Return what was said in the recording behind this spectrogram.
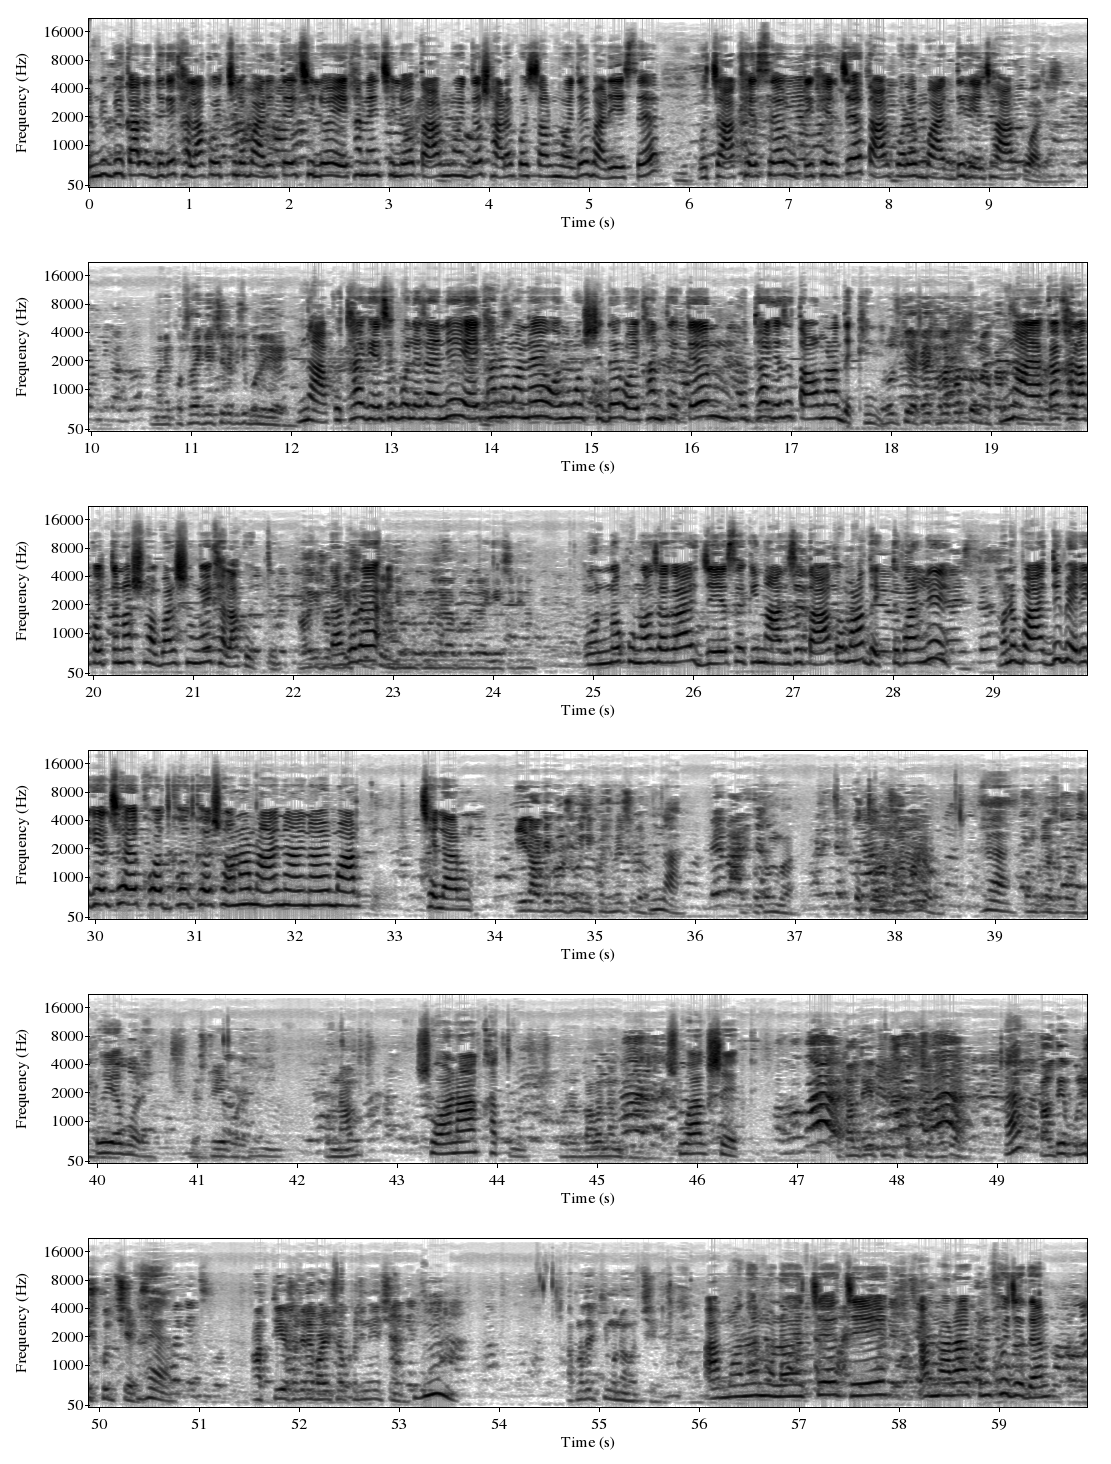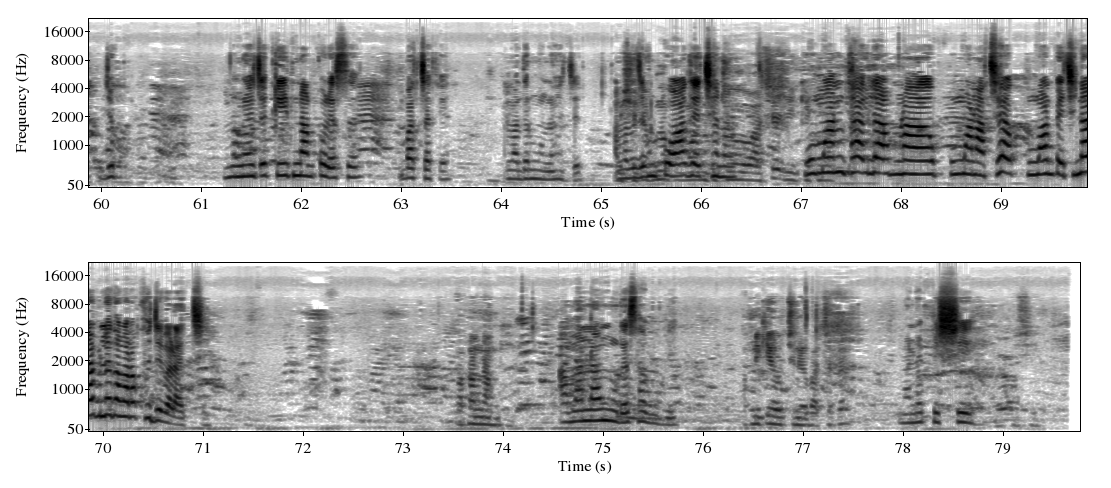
এমনি বিকালের দিকে খেলা করছিল, বাড়িতেই ছিল এখানে ছিল। তার মধ্যে সাড়ে পয়সার মধ্যে বাড়ি এসে ও চা খেয়েছে, রুটি খেলছে তারপরে বাড়িতে গেছে আর পাওয়া যায়। মানে কোথায় গিয়েছিল কিছু বলে যায়নি? না কোথায় গেছে বলে যায়নি। এইখানে মানে ওই মসজিদের ওইখান থেকে কোথায় গেছে তাও আমরা দেখিনি। রোজ কি একাই খেলা করতো না না একা খেলা করতো? না সবার সঙ্গে খেলা করতো। তারপরে- অন্য কোনো জায়গায় কোনো জায়গায় গিয়েছে কিনা? অন্য কোনো জায়গায় যেছে কি না যেছে তা তো আমরা দেখতে পাইনি। মানে বাইর দিয়ে বেরিয়ে গেছে খোঁজ খোঁজ খোঁজ শোনা নাই নাই নাই মার ছেলে আর এর আগে কোনো সময় নিখোঁজ হয়েছিল? না। প্রথমবার? পড়াশোনা করে হ্যাঁ। কোন ক্লাসে পড়াশোনা টুয়ে পড়ে। ক্লাস টুয়ে পড়ে। ওর নাম? সোয়ানা খাতুন। ওর বাবার নাম কি? সোহাগ শেখ। কাল থেকে পুলিশ তো? হ্যাঁ? কাল থেকে পুলিশ হ্যাঁ। আত্মীয় স্বজনের বাড়ির সব খোঁজ নিয়েছেন হুম। আপনাদের কি মনে হচ্ছে? আমাদের মনে হচ্ছে যে আপনারা এখন খুঁজে দেন যে মনে হচ্ছে কিডন্যাপ করেছে বাচ্চাকে আমাদের মনে হচ্ছে। আমাদের যখন পাওয়া যাচ্ছে না। প্রমাণ থাকলে আপনার প্রমাণ আছে প্রমাণ পেছি না বলে তো আমরা খুঁজে বেড়াচ্ছি। আপনার নাম কি? আমার নাম নুরেসা বিবি আপনি কে হচ্ছেন বাচ্চাটা? মানে পিসি।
